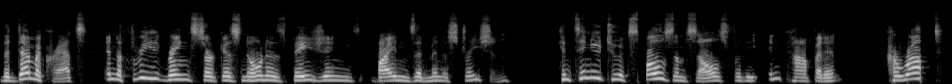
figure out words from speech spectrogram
the Democrats and the three ring circus known as Beijing's Biden's administration continue to expose themselves for the incompetent, corrupt,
